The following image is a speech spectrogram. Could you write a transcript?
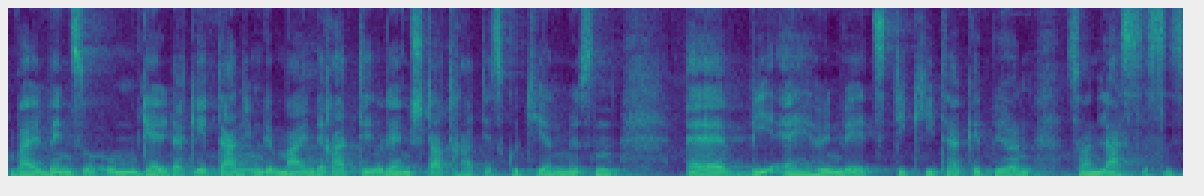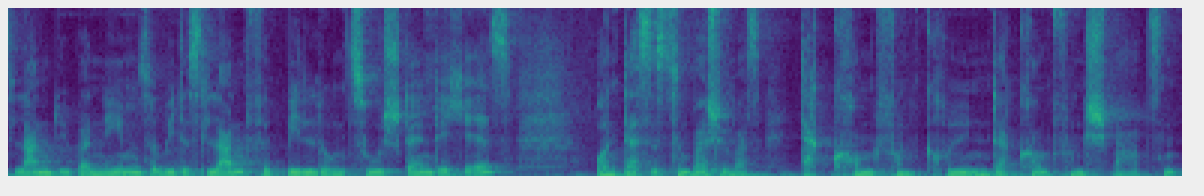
weil wenn es um Gelder geht, dann im Gemeinderat oder im Stadtrat diskutieren müssen, äh, wie erhöhen wir jetzt die Kita-Gebühren, sondern lasst es das Land übernehmen, so wie das Land für Bildung zuständig ist. Und das ist zum Beispiel was, da kommt von Grünen, da kommt von Schwarzen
